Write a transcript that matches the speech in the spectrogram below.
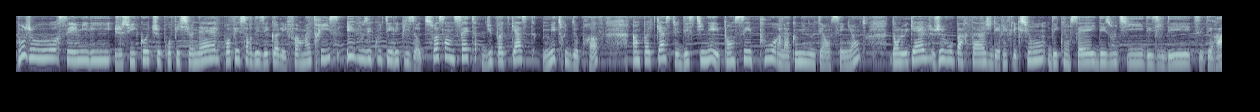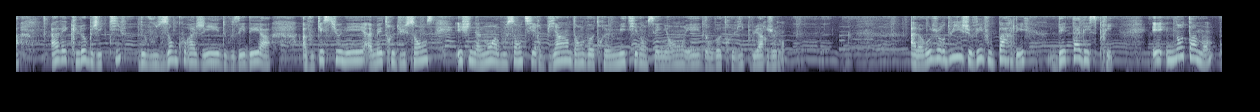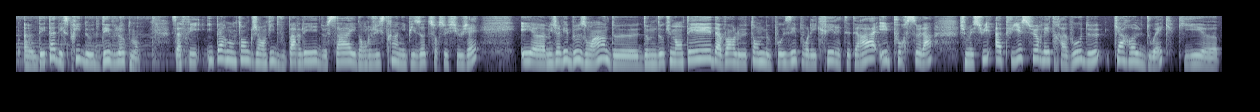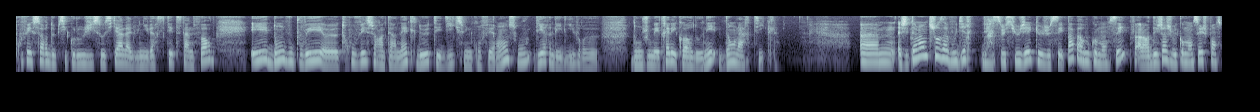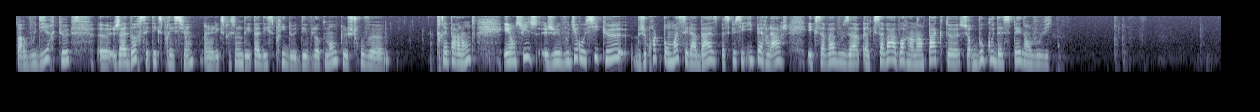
Bonjour, c'est Émilie, je suis coach professionnel, professeur des écoles et formatrice et vous écoutez l'épisode 67 du podcast Mes trucs de prof, un podcast destiné et pensé pour la communauté enseignante dans lequel je vous partage des réflexions, des conseils, des outils, des idées, etc avec l'objectif de vous encourager, de vous aider à, vous questionner, à mettre du sens et finalement à vous sentir bien dans votre métier d'enseignant et dans votre vie plus largement. Alors aujourd'hui, je vais vous parler d'état d'esprit et notamment euh, d'état d'esprit de développement. Ça fait hyper longtemps que j'ai envie de vous parler de ça et d'enregistrer un épisode sur ce sujet. Euh, mais j'avais besoin de, me documenter, d'avoir le temps de me poser pour l'écrire, etc. Et pour cela, je me suis appuyée sur les travaux de Carol Dweck, qui est euh, professeure de psychologie sociale à l'université de Stanford et dont vous pouvez euh, trouver sur internet le TEDx, une conférence ou lire les livres dont je vous mettrai les coordonnées dans l'article. Euh, j'ai tellement de choses à vous dire à ce sujet que je sais pas par où commencer. alors déjà, je vais commencer, je pense, par vous dire que euh, j'adore cette expression, euh, l'expression d'état d'esprit de développement que je trouve très parlante. Et ensuite, je vais vous dire aussi que je crois que pour moi c'est la base parce que c'est hyper large et que ça va vous que ça va avoir un impact sur beaucoup d'aspects dans vos vies.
